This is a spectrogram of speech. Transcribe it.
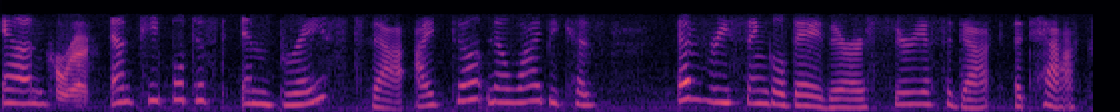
And Correct. and people just embraced that. I don't know why because every single day there are serious attack, attacks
